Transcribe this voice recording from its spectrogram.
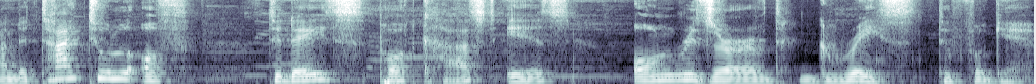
And the title of today's podcast is Unreserved Grace to Forgive.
